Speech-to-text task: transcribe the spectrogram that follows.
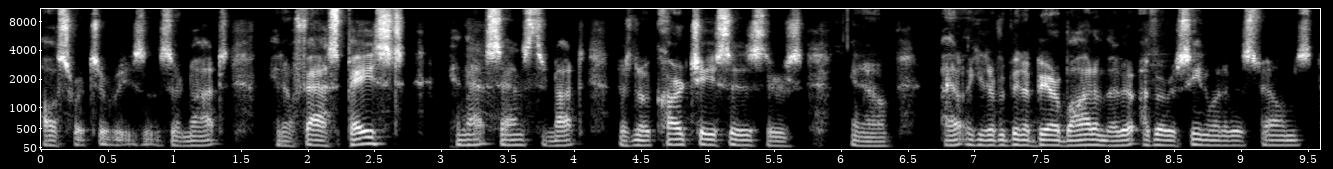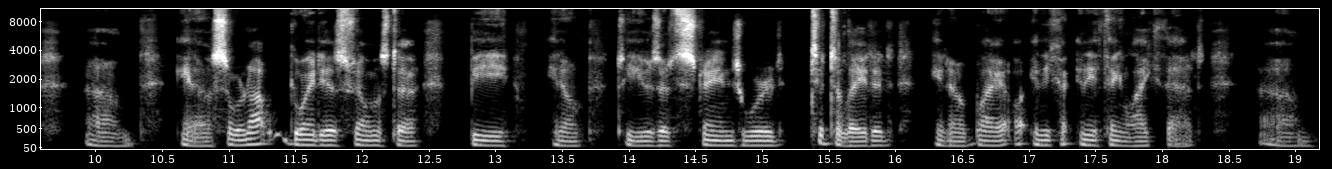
all sorts of reasons. They're not you know fast paced in that sense. They're not there's no car chases. There's you know I don't think there's ever been a bare bottom that I've ever seen one of his films. Um, you know, so we're not going to his films to be you know, to use a strange word, titillated, you know, by any, anything like that. Um,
